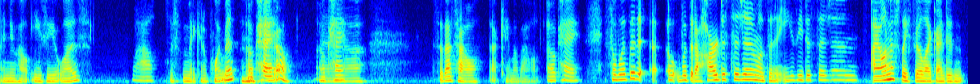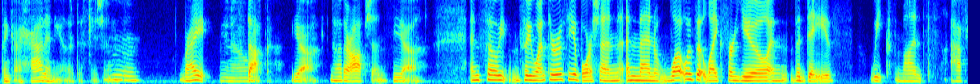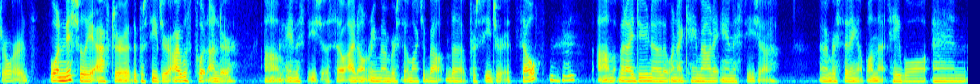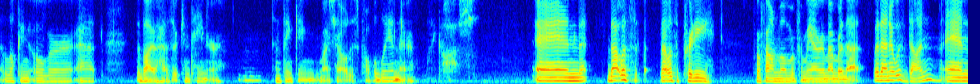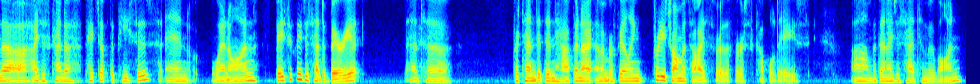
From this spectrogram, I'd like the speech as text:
I knew how easy it was. Wow. Just make an appointment. and Okay. Go. Okay. And, uh, so that's how that came about. Okay. So was it uh, was it a hard decision? Was it an easy decision? I honestly feel like I didn't think I had any other decision. Mm. Right. You know. Stuck. Yeah. No other options. Yeah. And so so you went through with the abortion and then what was it like for you in the days, weeks, months afterwards? Well, initially after the procedure, I was put under um, anesthesia, so I don't remember so much about the procedure itself. Um, but I do know that when I came out of anesthesia, I remember sitting up on that table and looking over at the biohazard container and thinking, my child is probably in there. my gosh. And that was that was a pretty profound moment for me. I remember that. But then it was done, and uh, I just kind of picked up the pieces and went on. Basically, just had to bury it. Had to pretend it didn't happen. I, I remember feeling pretty traumatized for the first couple days, um, but then I just had to move on.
